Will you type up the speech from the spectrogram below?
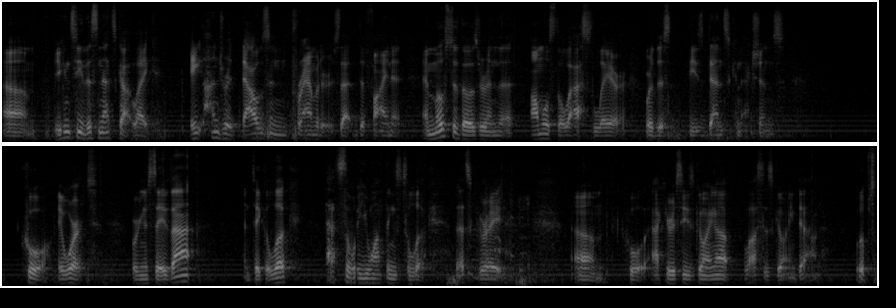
Um, you can see this net's got like 800,000 parameters that define it. And most of those are in the almost the last layer where this, these dense connections. Cool, it worked. We're gonna save that and take a look. That's the way you want things to look. That's great. Um, cool, accuracy is going up, loss is going down. Whoops,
